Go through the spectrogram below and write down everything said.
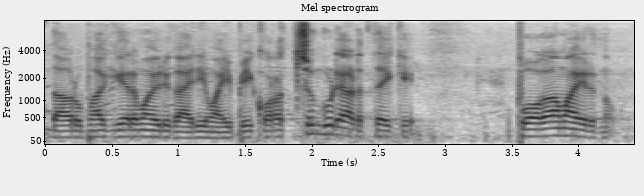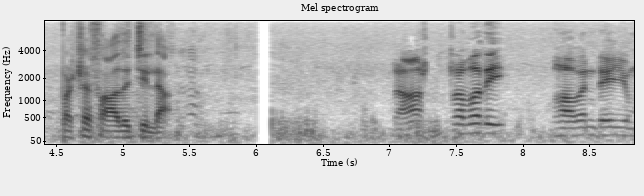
ദൗർഭാഗ്യകരമായ ഒരു കാര്യമായി. ഈ കുറച്ചും കൂടി അടുത്തേക്ക് പോകാമായിരുന്നു. പക്ഷെ സാധിച്ചില്ല. രാഷ്ട്രപതി ഭവന്റെയും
